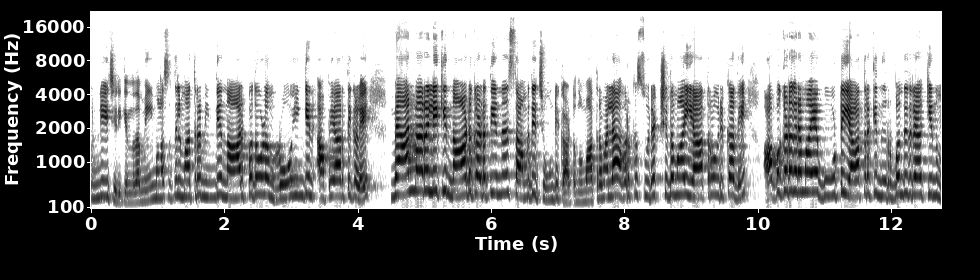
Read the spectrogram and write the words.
ഉന്നയിച്ചിരിക്കുന്നത്. മെയ് മാസത്തിൽ മാത്രം ഇന്ത്യ നാൽപ്പതോളം റോഹിംഗ്യൻ അഭയാർത്ഥികളെ മ്യാൻമാറിലേക്ക് നാട് കടത്തിയെന്ന് സമിതി ചൂണ്ടിക്കാട്ടുന്നു. മാത്രമല്ല അവർക്ക് സുരക്ഷിതമായി യാത്ര ഒരുക്കാതെ അപകടകരമായ ബോട്ട് യാത്രയ്ക്ക് നിർബന്ധിതരാക്കിയെന്നും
